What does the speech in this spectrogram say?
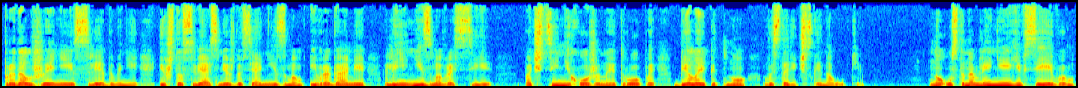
продолжение исследований, и что связь между сионизмом и врагами ленинизма в России – почти нехоженные тропы, белое пятно в исторической науке. Но установление Евсеевым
